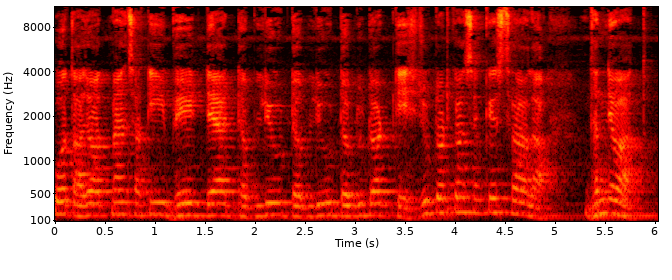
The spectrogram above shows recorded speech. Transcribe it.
व ताज्या बातम्यांसाठी भेट द्या W W W dot Deshdoot dot com संकेतस्थळाला. धन्यवाद.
